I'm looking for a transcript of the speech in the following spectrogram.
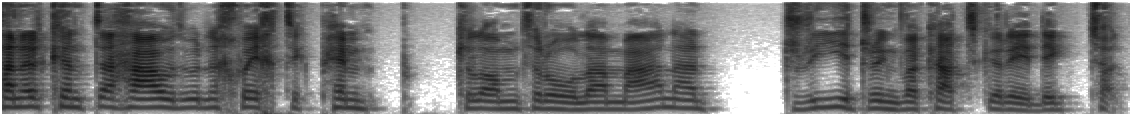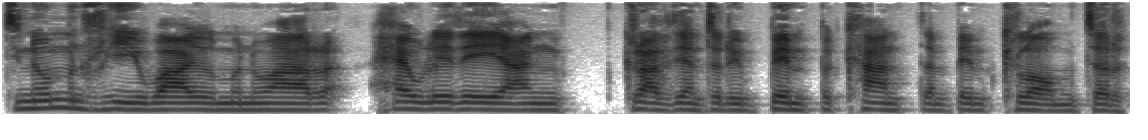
hanner cyntaf hawdd wedyn y 65 km ola. Yma, na dri dringfa categoredig, dyn nhw'n rhy wael, maen nhw ar hewlydd eang, graddiant o ryw 5% am 5 km,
